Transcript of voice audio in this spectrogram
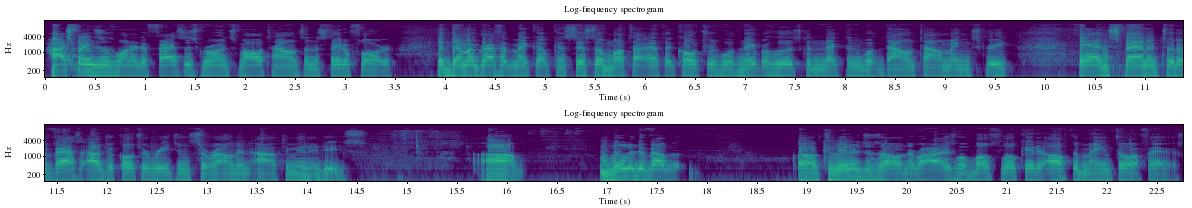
High Springs is one of the fastest growing small towns in the state of Florida. Its demographic makeup consists of multi-ethnic cultures with neighborhoods connecting with downtown Main Street and spanning to the vast agricultural regions surrounding our communities. Um, newly developed uh, communities are on the rise, with most located off the main thoroughfares.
